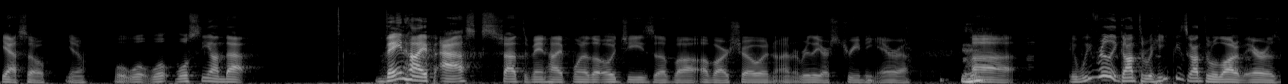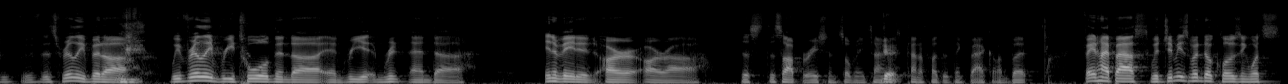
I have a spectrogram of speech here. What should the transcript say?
yeah. So you know, we'll we'll we'll, we'll see on that. Vane Hype asks, shout out to Vane Hype, one of the OGs of uh, of our show and, and really our streaming era. Uh, we've really gone through. He's gone through a lot of eras. We've, it's really been uh, we've really retooled and uh and re and, re- and uh, innovated our our uh this this operation so many times. Yeah. It's kind of fun to think back on. But Vane Hype asks, with Jimmy's window closing, what's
